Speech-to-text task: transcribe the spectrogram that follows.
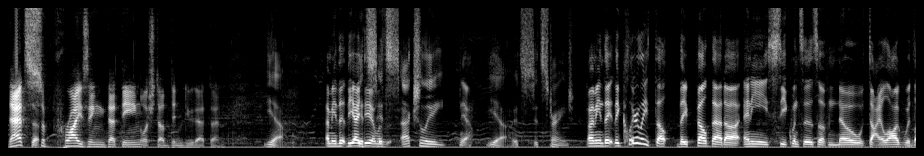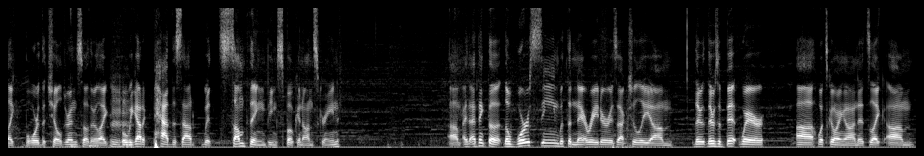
That's surprising that the English dub didn't do that then. Yeah. I mean, the, the idea it's, was it's actually yeah. yeah, it's it's strange. I mean, they, they clearly felt they felt that uh, any sequences of no dialogue would like bore the children, so they're like, well, we got to pad this out with something being spoken on screen. Um, I, I think the the worst scene with the narrator is actually um, there, there's a bit where uh, what's going on? It's like um,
